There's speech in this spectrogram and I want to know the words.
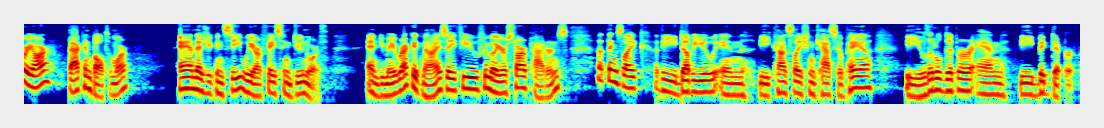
Here we are, back in Baltimore, and as you can see, we are facing due north. And you may recognize a few familiar star patterns, uh, things like the W in the constellation Cassiopeia, the Little Dipper, and the Big Dipper.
